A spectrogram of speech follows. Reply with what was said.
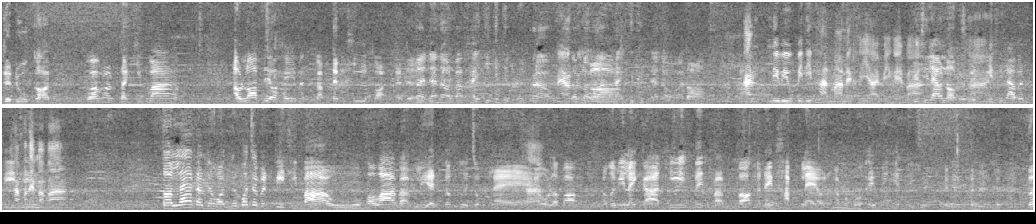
เดี๋ยวดูก่อนว่าแต่คิดว่า เอารอบเดียวให้มันแบบเต็มที่ก่อนนะเดี๋ยวแต่แน่นอนว่าใครที่คิดถึงพวกเราแน่นอน รับรองว่าใครคิดถึงแน่นอน ต้องอะรีวิวปีที่ผ่านมาหน่อยค่ะยายเป็นไงบ้างปีที่แล้วเหรอเป็นใช่ปีที่แล้วเป็นปีทำอะไรมาบ้าง ตอนแรกกันเดี๋ยวนึกว่าจะเป็นปีที่เบา อืมเพราะว่าแบบเรียนก็คือจบแล้ครัว บแล้วก็มันก็มีรายการที่ไม่แบบก็ได้พักแล้วนะครับอืปมรากฏเอ๊ะไม่เห็นที่สุด ก็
